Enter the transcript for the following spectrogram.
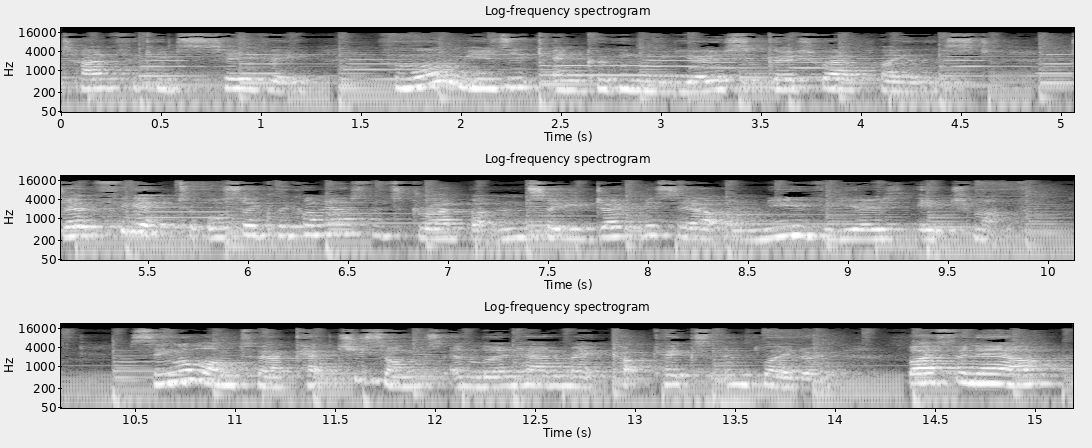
Time for Kids TV. For more music and cooking videos, go to our playlist. Don't forget to also click on our subscribe button so you don't miss out on new videos each month. Sing along to our catchy songs and learn how to make cupcakes and Play-Doh. Bye for now!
